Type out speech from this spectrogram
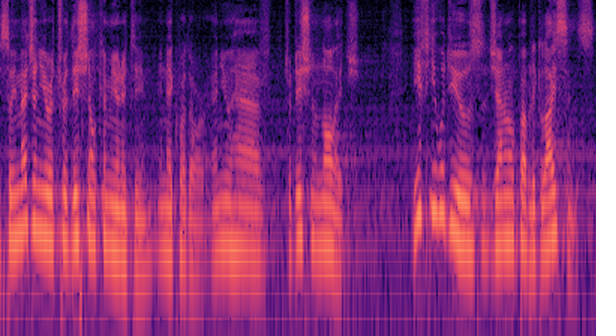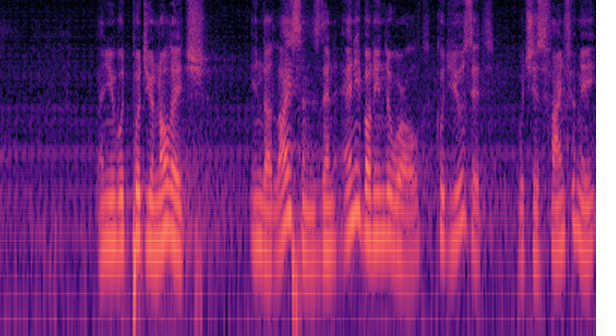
So imagine you're a traditional community in Ecuador and you have traditional knowledge. If you would use the general public license and you would put your knowledge in that license, then anybody in the world could use it, which is fine for me.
